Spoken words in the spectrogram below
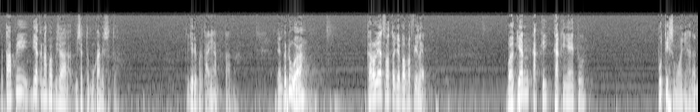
Tetapi dia kenapa bisa bisa temukan di situ? Itu jadi pertanyaan pertama. Yang kedua, kalau lihat fotonya Bapak Philip, bagian kaki kakinya itu putih semuanya dan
